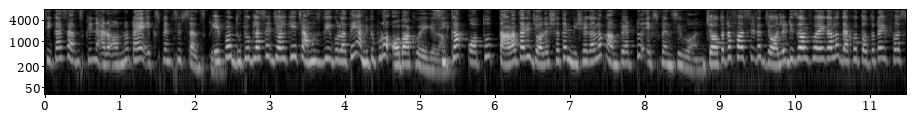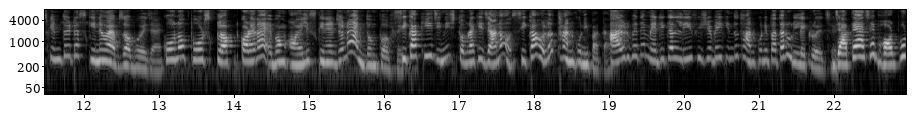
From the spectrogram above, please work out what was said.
সিকা সানস্ক্রিন আর অন্যটায় এক্সপেন্সিভ সানস্ক্রিন এরপর দুটো গ্লাসের জলকে চামচ দিয়ে গোলাতেই আমি তো পুরো অবাক হয়ে গেলাম। সিকা কত তাড়াতাড়ি জলের সাথে মিশে গেল কম্পেয়ার টু এক্সপেন্সিভ ওয়ান যতটা ফার্স্ট এটা জলে ডিজলভ হয়ে গেল দেখো ততটাই ফার্স্ট কিন্তু এটা স্কিনেও অ্যাবজর্ব হয়ে যায়। কোনো পোর্স ক্লক করে না এবং অয়েলি স্কিনের জন্য একদম পারফেক্ট সিকা কি জিনিস? তোমরা কি জানো? সিকা হলো থানকুনি পাতা। আয়ুর্বেদে মেডিকেল লিফ হিসেবেই কিন্তু থানকুনি পাতার উল্লেখ রয়েছে। যাতে আছে ভরপুর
